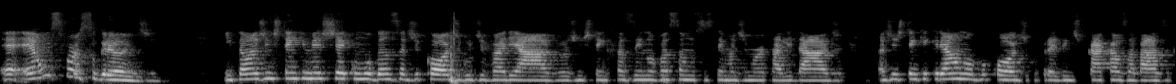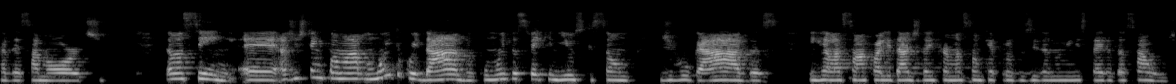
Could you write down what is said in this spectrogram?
é, é um esforço grande. Então, a gente tem que mexer com mudança de código de variável, a gente tem que fazer inovação no sistema de mortalidade, a gente tem que criar um novo código para identificar a causa básica dessa morte. Então, assim, é, a gente tem que tomar muito cuidado com muitas fake news que são divulgadas em relação à qualidade da informação que é produzida no Ministério da Saúde.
